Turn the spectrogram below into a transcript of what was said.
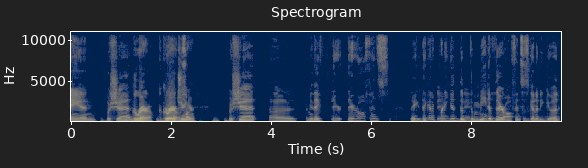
and Bichette, Guerrero. Guerrero, Guerrero, Jr. sorry. Bichette. Uh, I mean, they their their offense. They they got a pretty good. The, the meat of their offense is going to be good.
